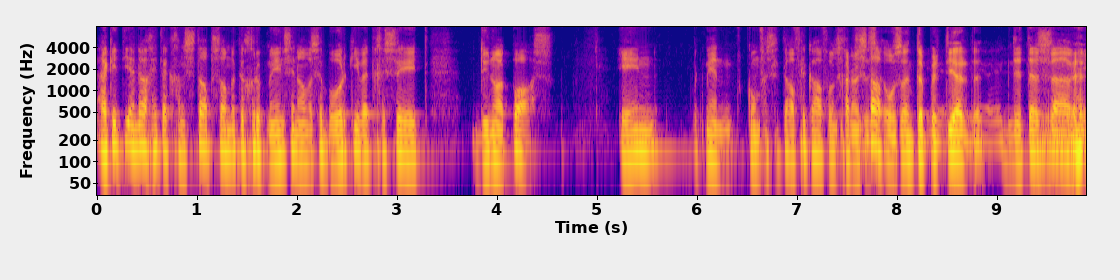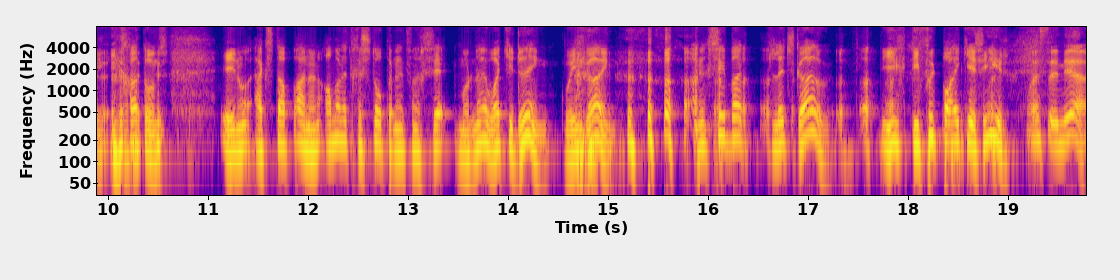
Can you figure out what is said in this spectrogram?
Ek het eendag het ek gaan stap saam met 'n groep mense en daar was 'n bordjie wat gesê het do not pass. En ek meen kom van Suid-Afrika af ons gaan nou Dis, stap. ons interpreteer dit. Dit is uh, hier gaan ons en ek stap aan en almal het gestop en het van gesê, "Maar nou, what you doing? Where you going?" en ek sê, "But let's go." Die die voetpaadjie is hier. Maar sê nee.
